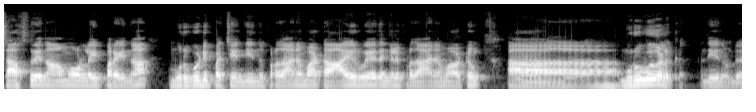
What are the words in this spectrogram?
ശാസ്ത്രീയ നാമമുള്ള ഈ പറയുന്ന മുറുകുടി പച്ച എന്ത് ചെയ്യുന്നു പ്രധാനമായിട്ട് ആയുർവേദങ്ങളിൽ പ്രധാനമായിട്ടും മുറിവുകൾക്ക് എന്ത് ചെയ്യുന്നുണ്ട്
